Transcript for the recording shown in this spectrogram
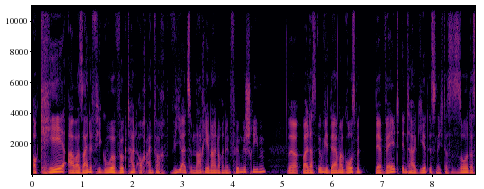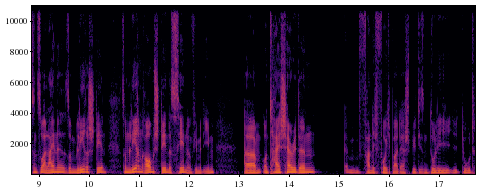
okay, aber seine Figur wirkt halt auch einfach wie als im Nachhinein noch in den Film geschrieben, Ja, weil das irgendwie der immer groß mit der Welt interagiert ist nicht. Das ist so, das sind so alleine so im leere stehen, so im leeren Raum stehende Szenen irgendwie mit ihm. Ähm, und Ty Sheridan ähm, fand ich furchtbar. Der spielt diesen Dully-Dude.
